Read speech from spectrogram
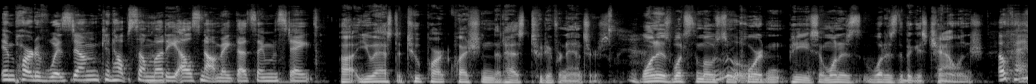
impart of wisdom can help somebody else not make that same mistake. uh, you asked a two-part question that has two different answers one is what's the most Ooh. important piece and one is what is the biggest challenge Okay.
